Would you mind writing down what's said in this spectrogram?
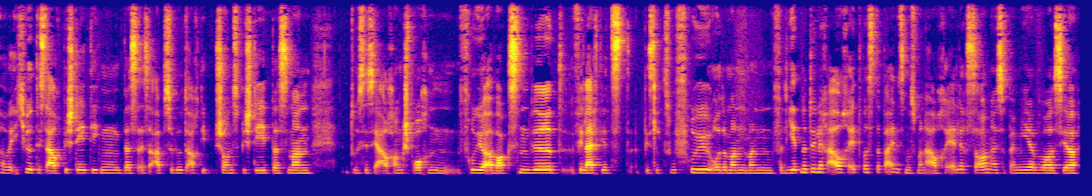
Aber ich würde es auch bestätigen, dass also absolut auch die Chance besteht, dass man du hast es ja auch angesprochen, früher erwachsen wird, vielleicht jetzt ein bisschen zu früh oder man, man verliert natürlich auch etwas dabei, das muss man auch ehrlich sagen. Also bei mir war es ja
